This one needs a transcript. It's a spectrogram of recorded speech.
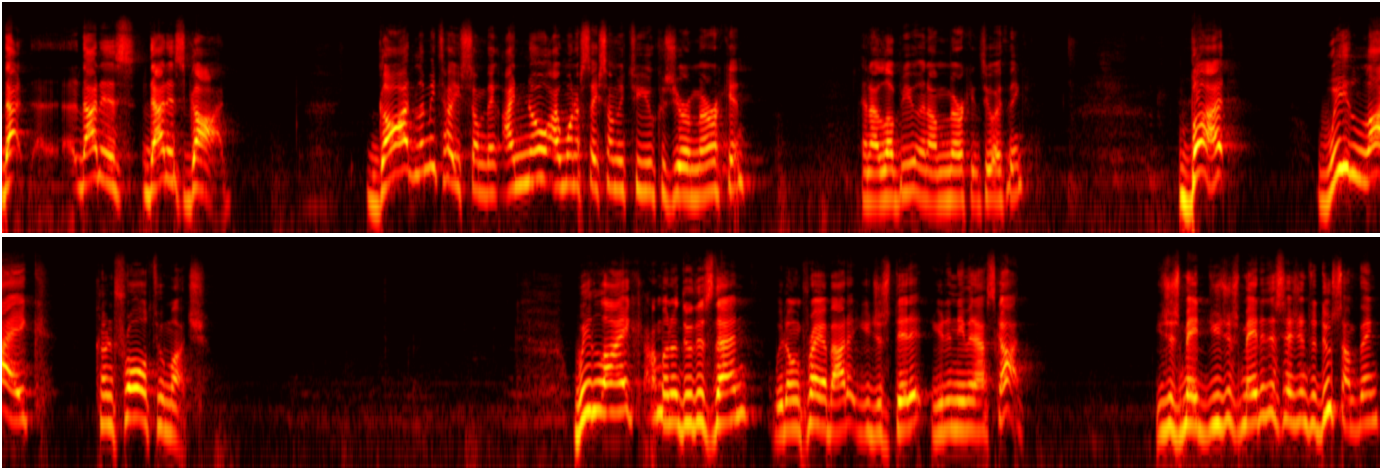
That, that, is, that is God. God, let me tell you something. I know I want to say something to you because you're American, and I love you, and I'm American too, I think. But we like control too much. We like, I'm going to do this then. We don't pray about it. You just did it. You didn't even ask God. You just made you just made a decision to do something,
